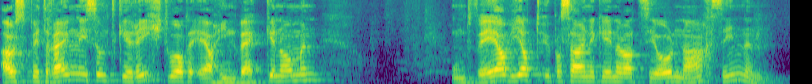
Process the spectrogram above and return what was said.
Aus Bedrängnis und Gericht wurde er hinweggenommen, und wer wird über seine Generation nachsinnen?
